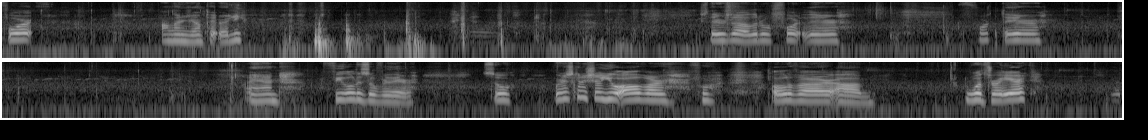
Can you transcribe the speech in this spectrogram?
For I'm gonna jump it. Ready? So there's a little fort there. Fort there. And field is over there. So we're just gonna show you all of our for all of our um, woods, right, Eric? Yep.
